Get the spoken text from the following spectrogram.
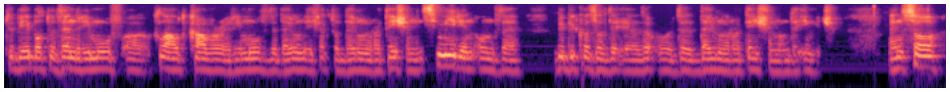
to be able to then remove uh, cloud cover, remove the diurnal effect of diurnal rotation, smearing on the because of the, uh, the, the diurnal rotation on the image. And so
